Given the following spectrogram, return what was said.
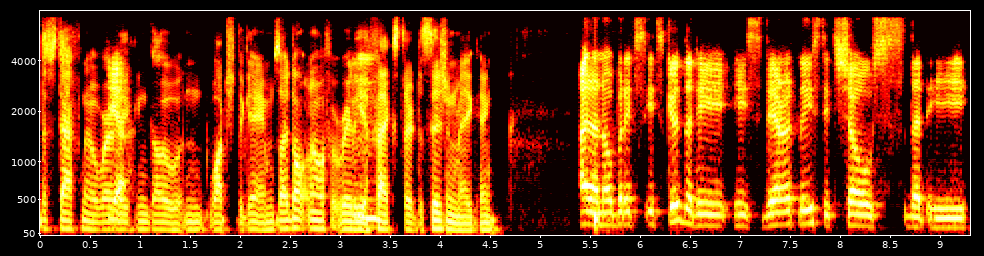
the staff know where Yeah. they can go and watch the games. I don't know if it really Mm. affects their decision making. I don't know but it's it's good that he he's there at least it shows that he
